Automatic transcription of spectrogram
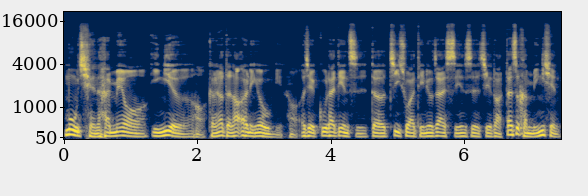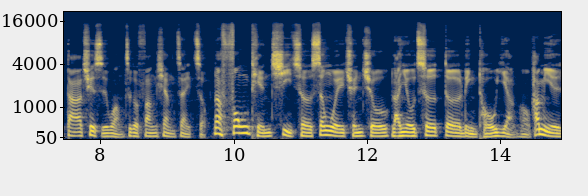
目前还没有营业额哈，可能要等到二零二五年哈，而且固态电池的技术还停留在实验室的阶段。但是很明显，大家确实往这个方向在走。那丰田汽车身为全球燃油车的领头羊哦，他们也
